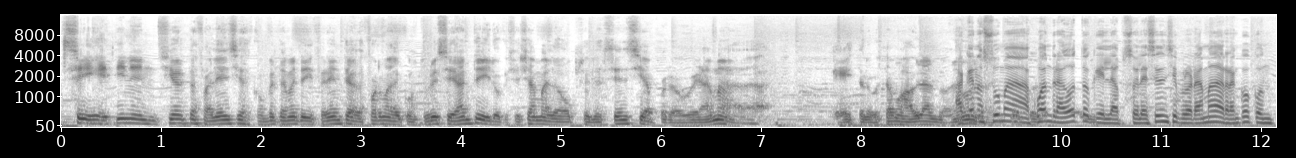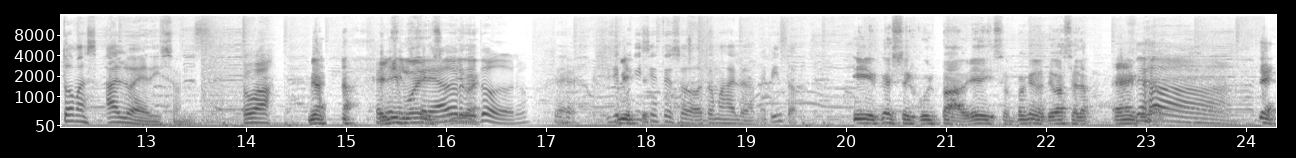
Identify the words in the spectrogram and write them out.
Sí, tienen ciertas falencias completamente diferentes a la forma de construirse antes y lo que se llama la obsolescencia programada. Esto es lo que estamos hablando. Acá nos suma Juan Dragoto que la obsolescencia programada arrancó con Thomas Alva Edison el, mismo creador de todo, ¿no? ¿Por qué hiciste eso, Tomás Alba? ¿Me pinto? Y que soy culpable, Edison. ¿Por qué no te vas a la.? Eh,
